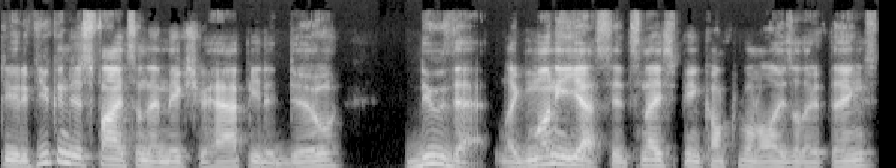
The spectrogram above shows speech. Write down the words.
dude, if you can just find something that makes you happy to do, do that. Like money, yes, it's nice being comfortable and all these other things.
